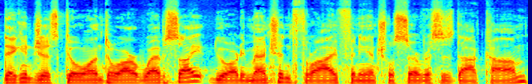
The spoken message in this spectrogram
they can just go onto our website. You already mentioned ThriveFinancialServices.com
